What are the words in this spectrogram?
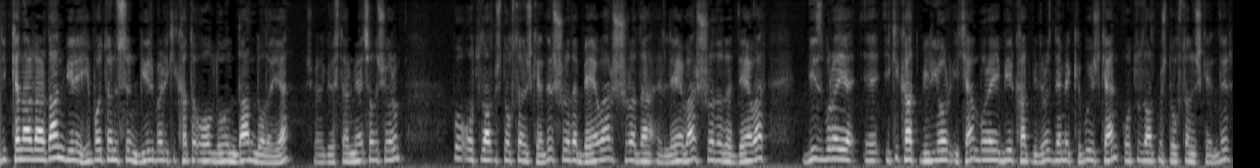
dik kenarlardan biri hipotenüsün 1 bölü 2 katı olduğundan dolayı şöyle göstermeye çalışıyorum. Bu 30 60 90 üçgendir. Şurada B var, şurada L var, şurada da D var. Biz burayı e, iki kat biliyor iken burayı bir kat biliyoruz. Demek ki bu üçgen 30 60 90 üçgendir.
